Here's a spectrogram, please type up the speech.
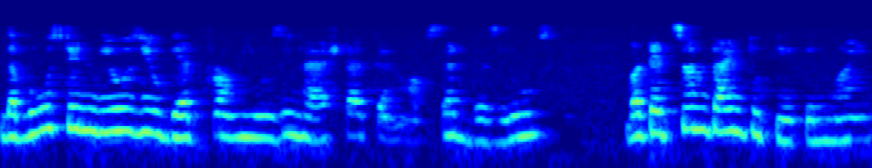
the boost in views you get from using hash tag can offset this lose but it some to keep in mind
